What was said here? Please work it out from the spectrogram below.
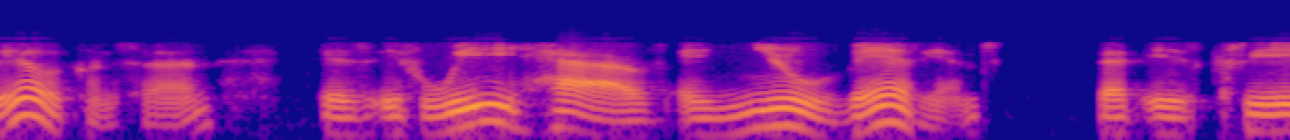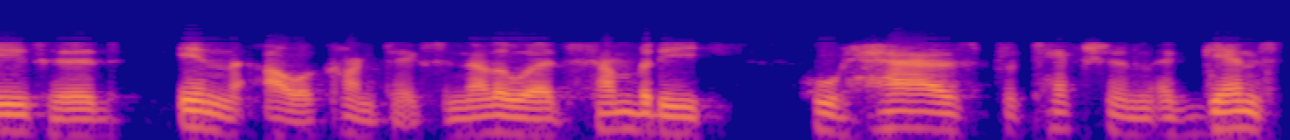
real concern is if we have a new variant that is created in our context. In other words, somebody who has protection against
